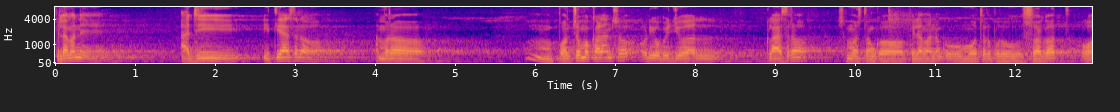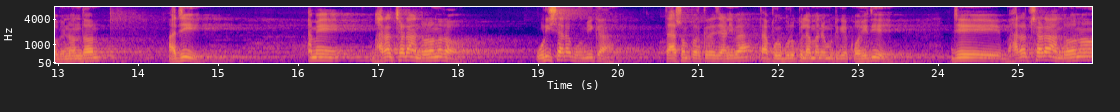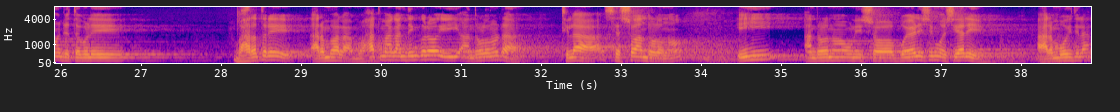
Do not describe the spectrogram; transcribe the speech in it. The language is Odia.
ପିଲାମାନେ ଆଜି ଇତିହାସର ଆମର ପଞ୍ଚମ କାଳାଂଶ ଅଡ଼ିଓ ଭିଜୁଆଲ୍ କ୍ଲାସ୍ର ସମସ୍ତଙ୍କ ପିଲାମାନଙ୍କୁ ମୋ ତରଫରୁ ସ୍ୱାଗତ ଓ ଅଭିନନ୍ଦନ। ଆଜି ଆମେ ଭାରତ ଛାଡ଼ ଆନ୍ଦୋଳନର ଓଡ଼ିଶାର ଭୂମିକା ତା ସମ୍ପର୍କରେ ଜାଣିବା। ତା ପୂର୍ବରୁ ପିଲାମାନେ ମୁଁ ଟିକେ କହିଦିଏ ଯେ ଭାରତ ଛାଡ଼ ଆନ୍ଦୋଳନ ଯେତେବେଳେ ଭାରତରେ ଆରମ୍ଭ ହେଲା ମହାତ୍ମା ଗାନ୍ଧୀଙ୍କର ଏହି ଆନ୍ଦୋଳନଟା ଥିଲା ଶେଷ ଆନ୍ଦୋଳନ। ଏହି ଆନ୍ଦୋଳନ ଉଣେଇଶହ ବୟାଳିଶ ମସିହାରେ ଆରମ୍ଭ ହୋଇଥିଲା।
